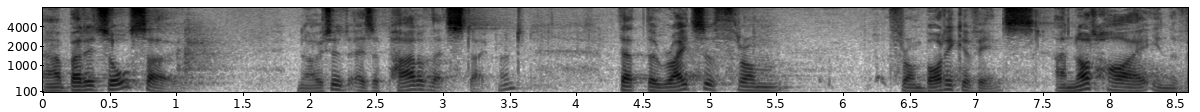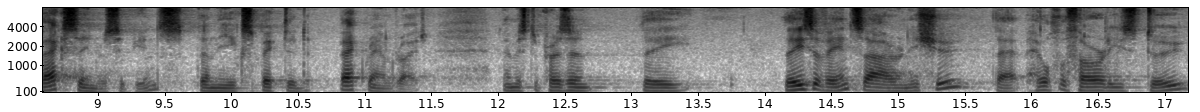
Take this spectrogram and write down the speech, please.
uh, but it's also noted as a part of that statement that the rates of throm thrombotic events are not higher in the vaccine recipients than the expected background rate. Now, Mr President, the, these events are an issue that health authorities do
